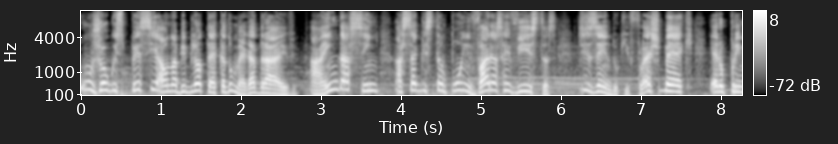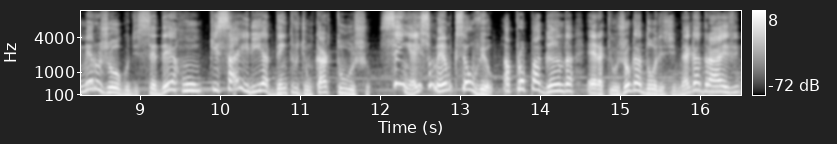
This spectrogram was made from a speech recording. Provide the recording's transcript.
um jogo especial na biblioteca do Mega Drive. Ainda assim, a SEGA estampou em várias revistas, dizendo que Flashback era o primeiro jogo de CD-ROM que sairia dentro de um cartucho cartucho. Sim, é isso mesmo que você ouviu. A propaganda era que os jogadores de Mega Drive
